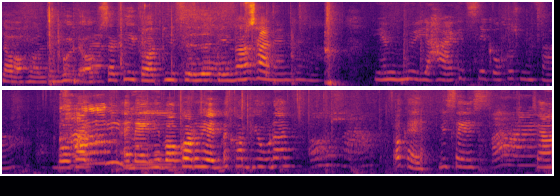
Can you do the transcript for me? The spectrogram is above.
Nå, hold da helt op. Så kan I godt blive fede af det, hva'? Så Jamen, jeg har ikke et stik over hos min far. Hvor går, Amalie, hvor går du hen med computeren? Okay, vi ses. Ciao.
